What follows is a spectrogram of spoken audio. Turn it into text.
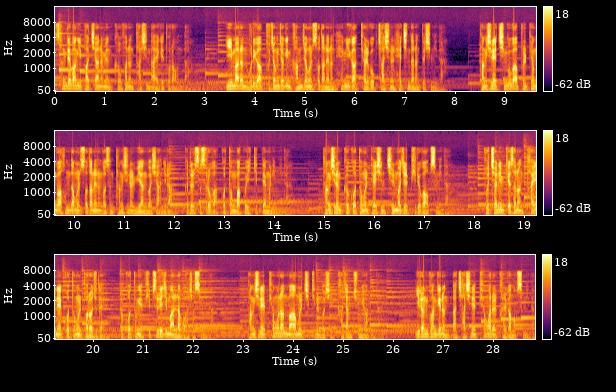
상대방이 받지 않으면 그 화는 다시 나에게 돌아온다. 이 말은 우리가 부정적인 감정을 쏟아내는 행위가 결국 자신을 해친다는 뜻입니다. 당신의 친구가 불평과 험담을 쏟아내는 것은 당신을 위한 것이 아니라 그들 스스로가 고통받고 있기 때문입니다. 당신은 그 고통을 대신 짊어질 필요가 없습니다. 부처님께서는 타인의 고통을 덜어주되 그 고통에 휩쓸리지 말라고 하셨습니다. 당신의 평온한 마음을 지키는 것이 가장 중요합니다. 이런 관계는 나 자신의 평화를 갉아먹습니다.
